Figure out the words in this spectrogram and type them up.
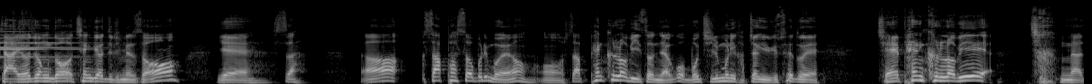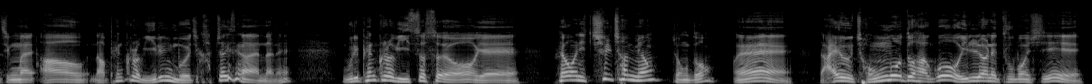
자, 요 정도 챙겨드리면서, 예, 싸, 아, 사파 서블이 뭐예요? 어, 싸 팬클럽이 있었냐고? 뭐 질문이 갑자기 이렇게 쇄도해. 제 팬클럽이, 참, 나 정말, 아우, 나 팬클럽 이름이 뭐였지? 갑자기 생각이 안 나네. 우리 팬클럽이 있었어요. 예. 회원이 7,000명 정도? 예. 아유, 정모도 하고 1년에 두 번씩.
